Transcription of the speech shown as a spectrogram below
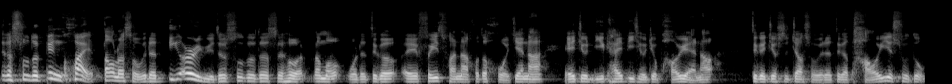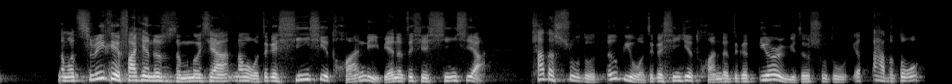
这个速度更快，到了所谓的第二宇宙速度的时候，那么我的这个诶飞船呐或者火箭呐，诶就离开地球就跑远了，这个就是叫所谓的这个逃逸速度。那么茨威克发现的是什么东西啊？那么我这个星系团里边的这些星系啊，它的速度都比我这个星系团的这个第二宇宙速度要大得多。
